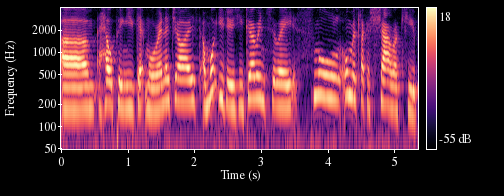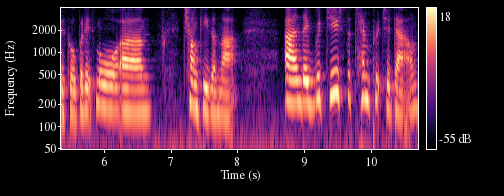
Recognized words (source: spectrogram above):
um, helping you get more energized. And what you do is you go into a small, almost like a shower cubicle, but it's more um, chunky than that. And they reduce the temperature down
